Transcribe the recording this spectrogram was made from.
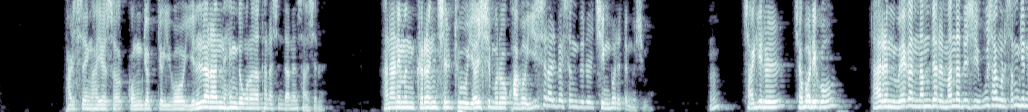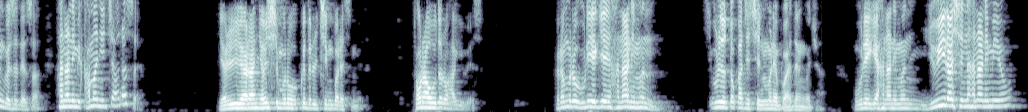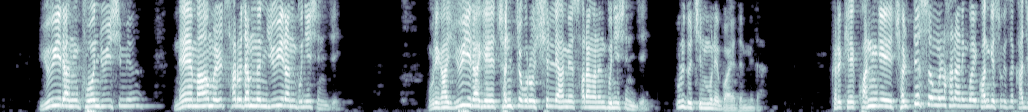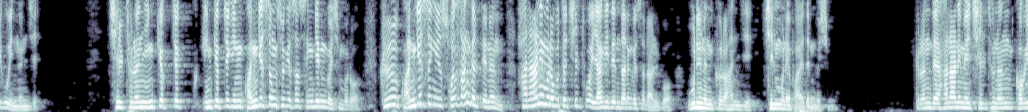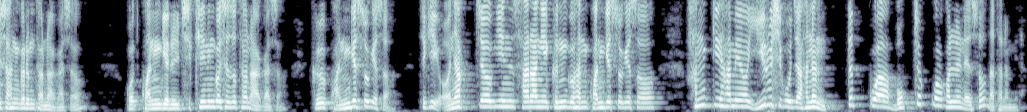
발생하여서 공격적이고 열렬한 행동으로 나타나신다는 사실을 하나님은 그런 질투 열심으로 과거 이스라엘 백성들을 징벌했던 것입니다. 어? 자기를 저버리고 다른 외간 남자를 만나듯이 우상을 섬기는 것에 대해서 하나님이 가만히 있지 않았어요. 열렬한 열심으로 그들을 징벌했습니다. 돌아오도록 하기 위해서. 그러므로 우리에게 하나님은 우리도 똑같이 질문해 봐야 되는 거죠. 우리에게 하나님은 유일하신 하나님이요. 유일한 구원주이시며 내 마음을 사로잡는 유일한 분이신지, 우리가 유일하게 전적으로 신뢰하며 사랑하는 분이신지, 우리도 질문해 봐야 됩니다. 그렇게 관계의 절대성을 하나님과의 관계 속에서 가지고 있는지, 질투는 인격적, 인격적인 관계성 속에서 생기는 것이므로 그 관계성이 손상될 때는 하나님으로부터 질투가 야기된다는 것을 알고 우리는 그러한지 질문해 봐야 되는 것입니다. 그런데 하나님의 질투는 거기서 한 걸음 더 나아가서 곧 관계를 지키는 것에서 더 나아가서 그 관계 속에서 특히 언약적인 사랑에 근거한 관계 속에서 함께하며 이루시고자 하는 뜻과 목적과 관련해서 나타납니다.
